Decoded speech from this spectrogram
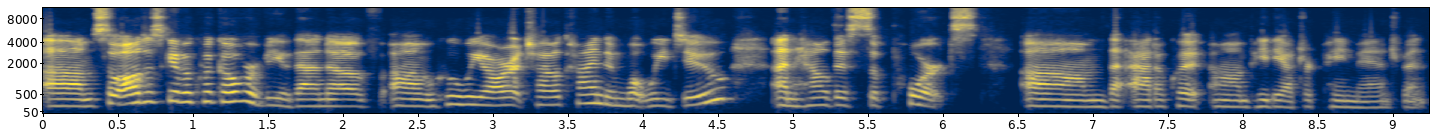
Um, so I'll just give a quick overview then of um, who we are at ChildKind and what we do and how this supports um, the adequate um, pediatric pain management.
